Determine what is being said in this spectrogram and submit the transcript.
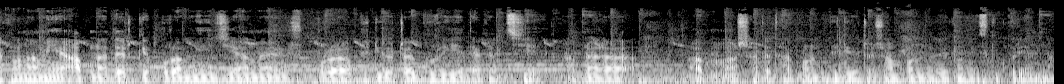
এখন আমি আপনাদেরকে পুরো মিউজিয়ামের পুরো ভিডিওটা ঘুরিয়ে দেখাচ্ছি। আপনারা আমার সাথে থাকুন, ভিডিওটা সম্পূর্ণ দেখুন, স্কিপ করিয়েন না।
